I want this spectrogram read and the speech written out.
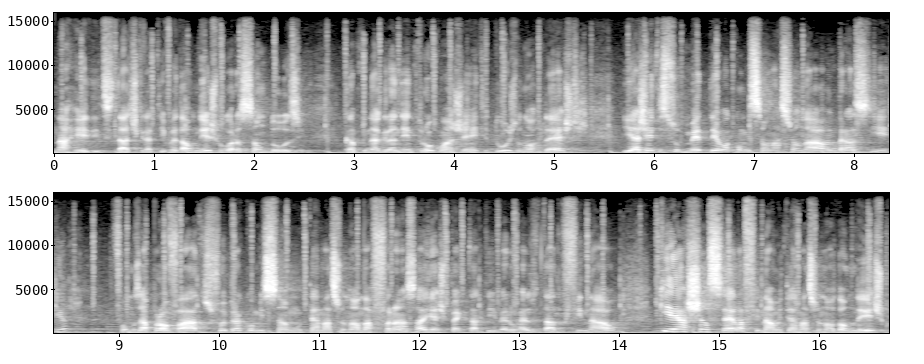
na rede de cidades criativas da Unesco, agora são 12. Campina Grande entrou com a gente, duas do Nordeste, e a gente submeteu à Comissão Nacional em Brasília. Fomos aprovados, foi para a Comissão Internacional na França, e a expectativa era o resultado final, que é a chancela final internacional da Unesco.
